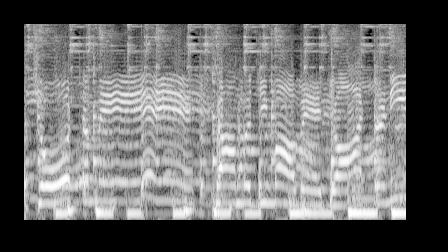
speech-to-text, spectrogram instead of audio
चोट में राम जी मावे जाटनी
